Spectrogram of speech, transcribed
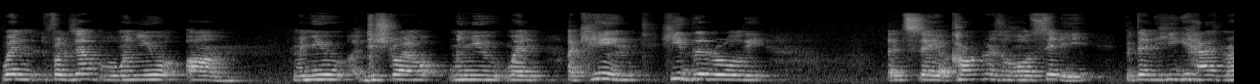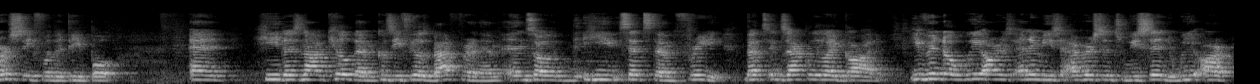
when for example when you um when you destroy when you when a king, he literally, let's say, conquers a whole city, but then he has mercy for the people, and he does not kill them because he feels bad for them, and so he sets them free. That's exactly like God. Even though we are his enemies ever since we sinned, we are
